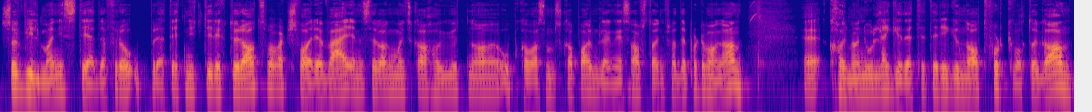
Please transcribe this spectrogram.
så vil man i stedet for å opprette et nytt direktorat, som har vært svaret hver eneste gang man skal ha ut noen oppgaver som skal på armlengdes avstand fra departementene, kan man jo legge det til et regionalt folkevalgt organ.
